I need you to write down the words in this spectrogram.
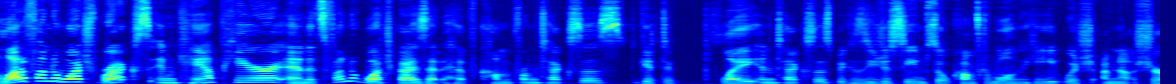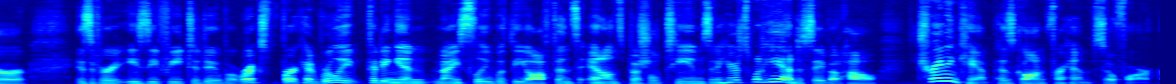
a lot of fun to watch Rex in camp here, and it's fun to watch guys that have come from Texas get to play in Texas because he just seems so comfortable in the heat, which I'm not sure is a very easy feat to do. But Rex Burkhead really fitting in nicely with the offense and on special teams. And here's what he had to say about how training camp has gone for him so far.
